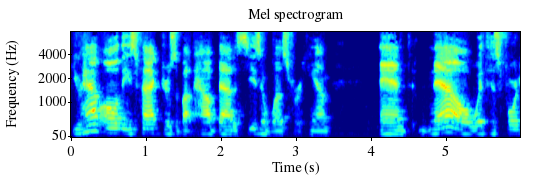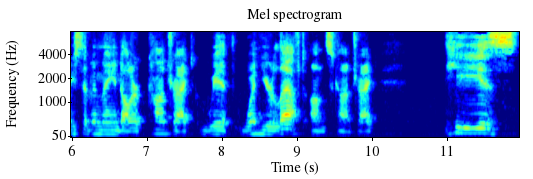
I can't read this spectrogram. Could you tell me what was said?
you have all these factors about how bad a season was for him. And now, with his $47 million contract, with one year left on this contract, he is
